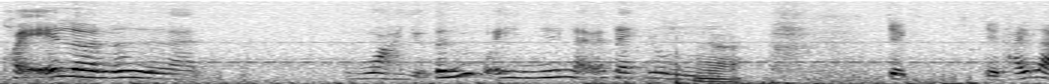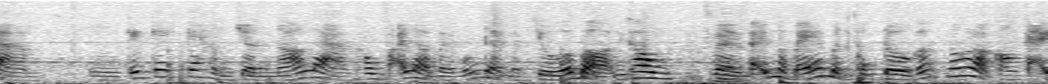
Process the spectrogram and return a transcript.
khỏe lên đó là ngoài dự tính của em với lại bác đạt luôn. Ừ. dạ chị thấy là cái cái cái hành trình đó là không phải là về vấn đề mà chữa bệnh không về để mà bé mình phục được á nó là còn cả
